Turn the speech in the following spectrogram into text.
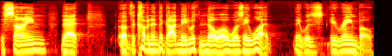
The sign that of the covenant that God made with Noah was a what? It was a rainbow.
